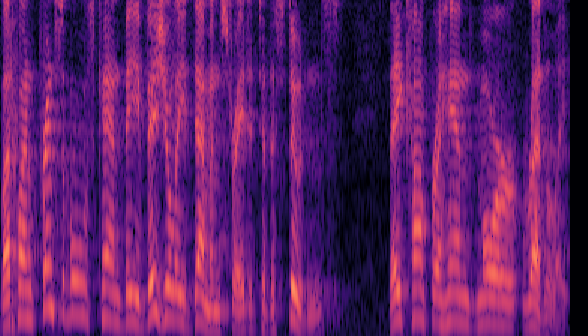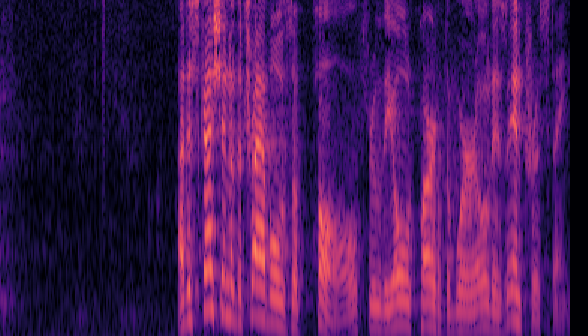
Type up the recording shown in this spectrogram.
but when principles can be visually demonstrated to the students, they comprehend more readily. A discussion of the travels of Paul through the old part of the world is interesting.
